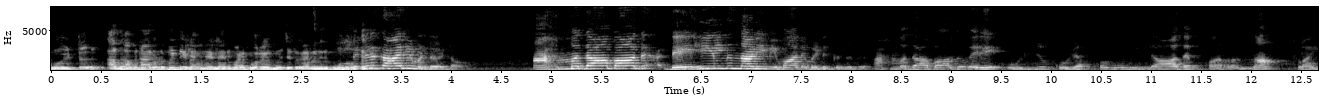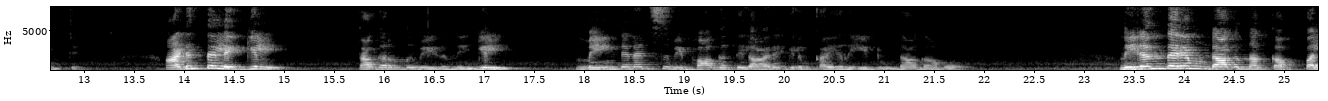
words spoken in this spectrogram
പോയിട്ട് അത് അവൻ ആരോടും മിണ്ടിയില്ല. അവനെ എല്ലാവരും വഴക്ക് പറയുമെന്ന് വെച്ചിട്ട്. കാരണം ഇതിന് മൂന്ന് കാര്യമുണ്ട് കേട്ടോ. അഹമ്മദാബാദ് ഡൽഹിയിൽ നിന്നാണ് ഈ വിമാനം എടുക്കുന്നത്. അഹമ്മദാബാദ് വരെ ഒരു കുഴപ്പവും ഇല്ലാതെ പറന്ന ഫ്ലൈറ്റ്. അടുത്ത ലെഗിൽ തകർന്നു വീഴുന്നെങ്കിൽ മെയിന്റനൻസ് വിഭാഗത്തിൽ ആരെങ്കിലും കയറിയിട്ടുണ്ടാകാമോ? നിരന്തരം ഉണ്ടാകുന്ന കപ്പൽ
